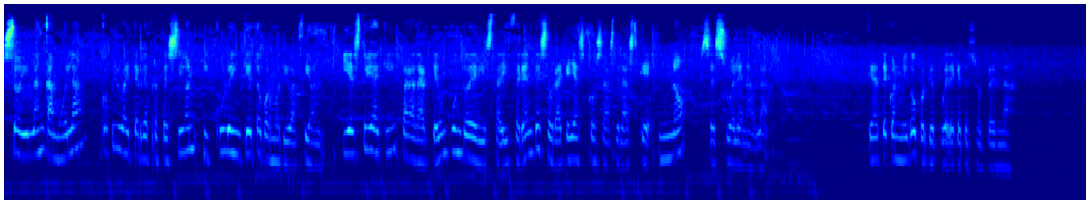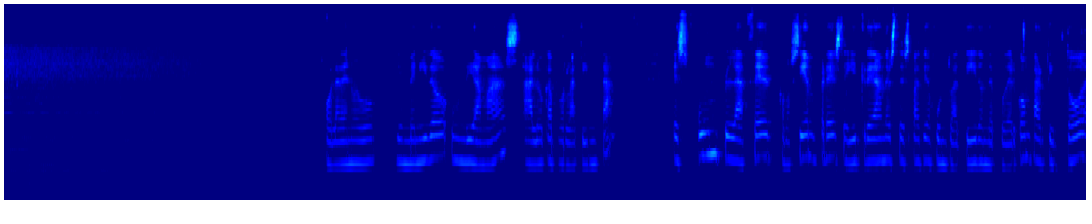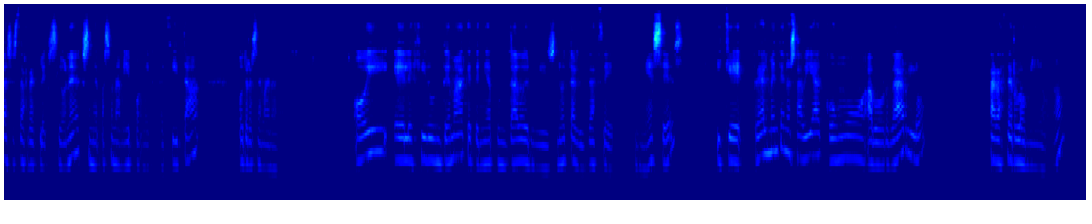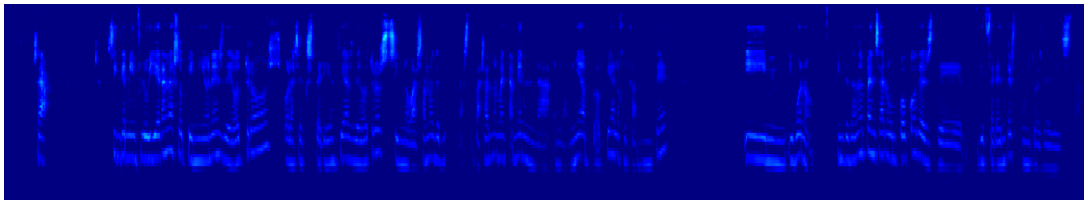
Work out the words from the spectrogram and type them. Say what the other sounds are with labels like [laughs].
Soy Blanca Muela, copywriter de profesión y culo inquieto por motivación, y estoy aquí para darte un punto de vista diferente sobre aquellas cosas de las que no se suelen hablar. Quédate conmigo porque puede que te sorprenda. Hola de nuevo, bienvenido un día más a Loca por la Tinta. Es un placer, como siempre, seguir creando este espacio junto a ti donde poder compartir todas estas reflexiones que se me pasan a mí por mi cabecita otra semana más. Hoy he elegido un tema que tenía apuntado en mis notas desde hace meses y que realmente no sabía cómo abordarlo para hacerlo mío, ¿no? O sea, sin que me influyeran las opiniones de otros o las experiencias de otros, sino basándome, también en la, mía propia, lógicamente, y, y bueno, intentando pensar un poco desde diferentes puntos de vista.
